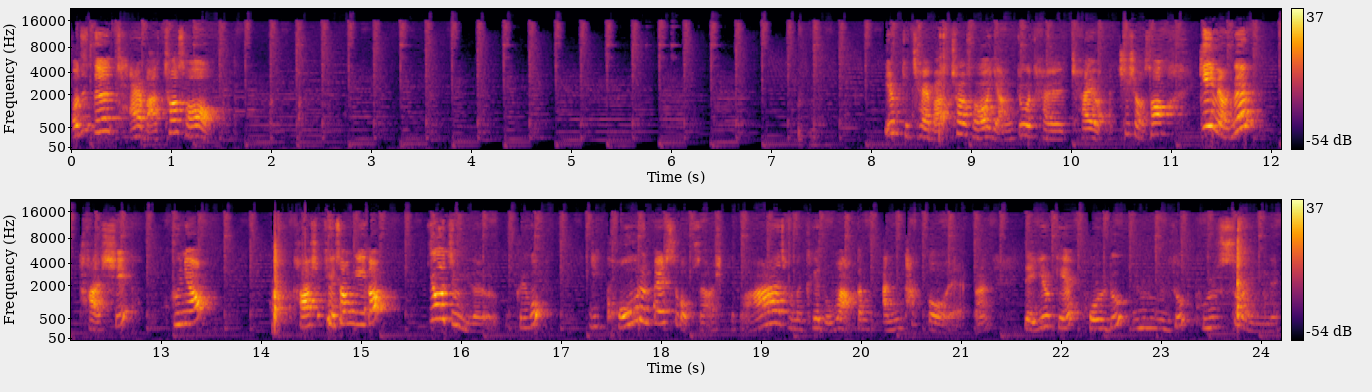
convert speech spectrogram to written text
어쨌든 잘 맞춰서 이렇게 잘 맞춰서 양쪽을 잘, 잘 맞추셔서 끼면은 다시 그냥 다시 계산기가 끼워집니다, 여러분. 그리고 이 거울은 뺄 수가 없어요, 아쉽게도. 아, 저는 그게 너무 약간 안타까워요, 약간. 네, 이렇게 거울도 누르면서 볼 수가 있네.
